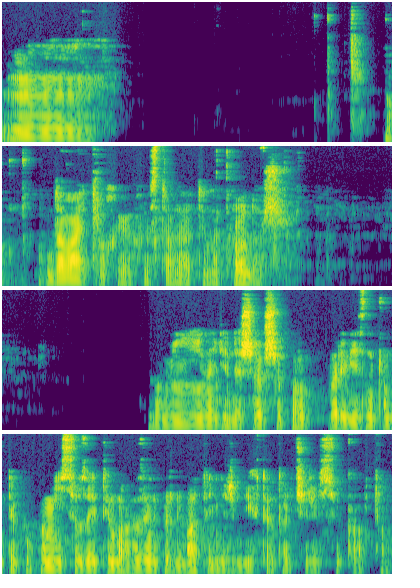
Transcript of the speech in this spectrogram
Ну, Давай трохи їх виставляти на продаж. Бо мені іноді дешевше по перевізникам, типу, по місцю зайти в магазин придбати, ніж бігти так через всю карту.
